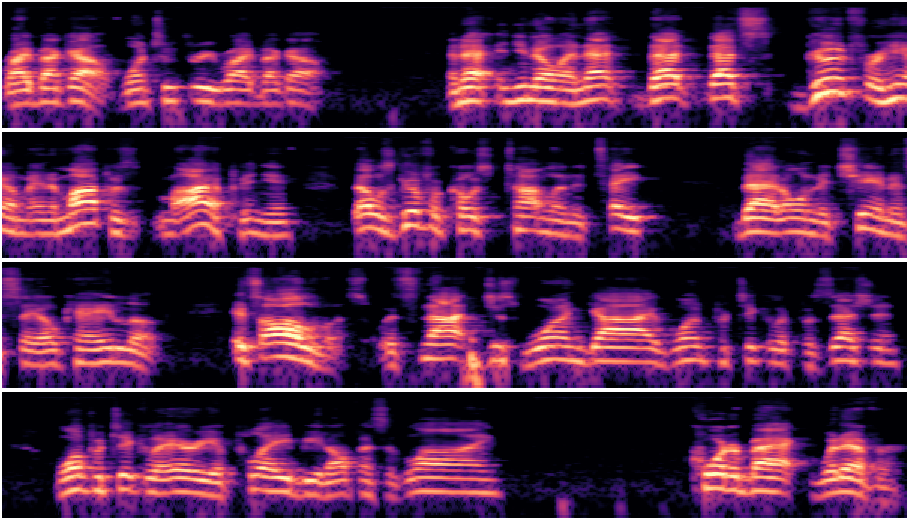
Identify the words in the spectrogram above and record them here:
right back out, one, two, three, right back out, and that you know, and that that that's good for him. And in my my opinion, that was good for Coach Tomlin to take that on the chin and say, okay, look, it's all of us. It's not just one guy, one particular possession, one particular area of play, be it offensive line, quarterback, whatever.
